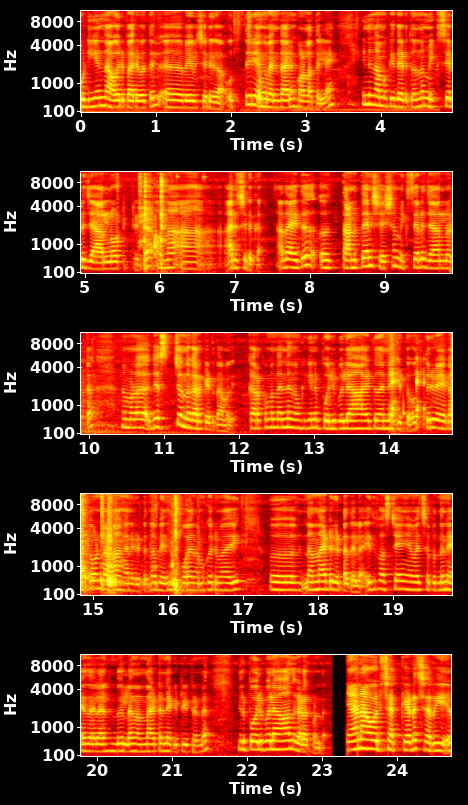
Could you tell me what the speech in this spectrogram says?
ഒടിയുന്ന ആ ഒരു പരുവത്തിൽ വേവിച്ചെടുക്കുക. ഒത്തിരി അങ്ങ് വെന്താലും കൊള്ളത്തില്ലേ? ഇനി നമുക്കിതെടുത്തൊന്ന് മിക്സിയുടെ ജാറിലോട്ട് ഇട്ടിട്ട് ഒന്ന് അരച്ചെടുക്കാം. അതായത് തണുത്തതിന് ശേഷം മിക്സിയുടെ ജാറിലോട്ട് നമ്മൾ ജസ്റ്റ് ഒന്ന് കറക്കിയെടുത്താൽ മതി. കറക്കുമ്പോൾ തന്നെ നമുക്കിങ്ങനെ പൊലിപുലായിട്ട് തന്നെ കിട്ടും. ഒത്തിരി വേഗത്തോണ്ടാണ് അങ്ങനെ കിട്ടുന്നത്. വെന്ത് പോയാൽ നമുക്കൊരുമാതിരി നന്നായിട്ട് കിട്ടത്തില്ല. ഇത് ഫസ്റ്റ് ടൈം ഞാൻ വെച്ചപ്പോൾ തന്നെ ഏതായാലും എന്തുമില്ല നന്നായിട്ട് തന്നെ കിട്ടിയിട്ടുണ്ട്. ഇതിൽ പൊലിപുലാന്ന് കിടപ്പുണ്ട്. ഞാൻ ആ ഒരു ചക്കയുടെ ചെറിയ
